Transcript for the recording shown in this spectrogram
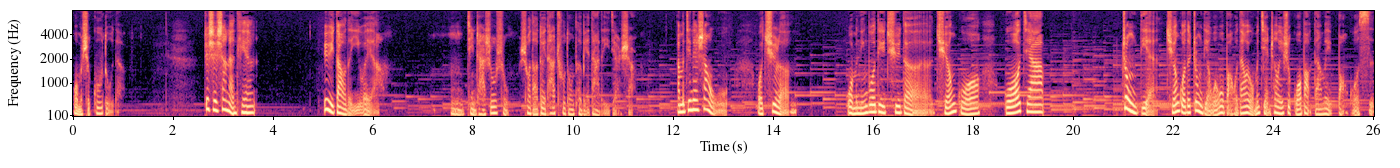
我们是孤独的。这是上两天遇到的一位啊，嗯，警察叔叔说到对他触动特别大的一件事儿。那么今天上午，我去了我们宁波地区的全国国家重点全国的重点文物保护单位，我们简称为是国保单位保国寺。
